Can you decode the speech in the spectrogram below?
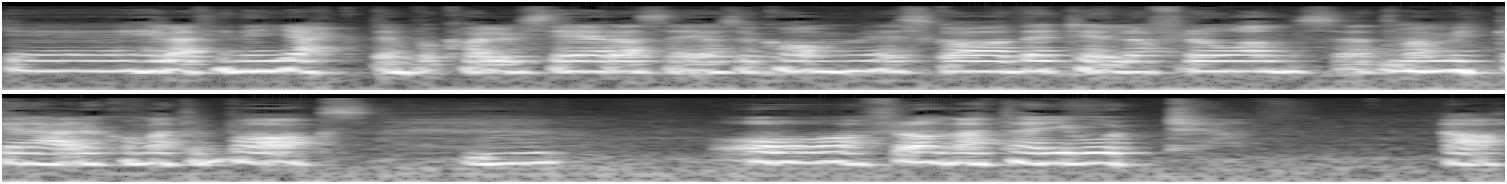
eh, hela tiden jakten på att kvalificera sig och så kom skador till och från så att det var mm. mycket det här att komma tillbaks. Mm. Och från att ha gjort ja,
